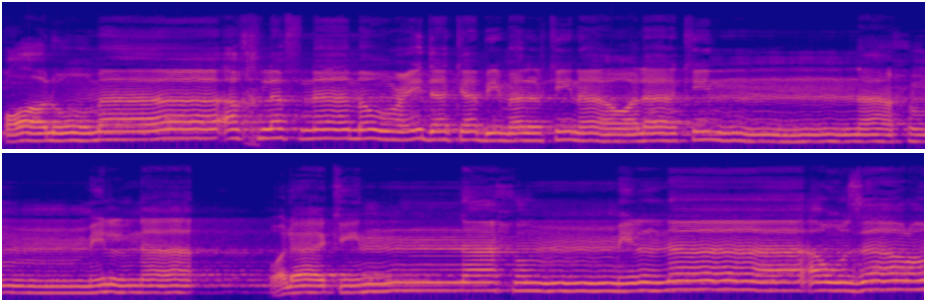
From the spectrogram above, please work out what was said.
قالوا ما أخلفنا موعدك بملكنا ولكننا حملنا ولكننا حملنا أوزارا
